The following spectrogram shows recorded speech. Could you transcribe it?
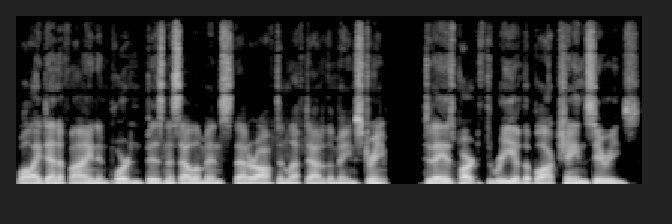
while identifying important business elements that are often left out of the mainstream. Today is part three of the blockchain series.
